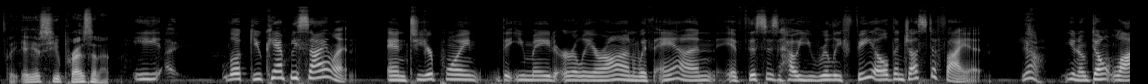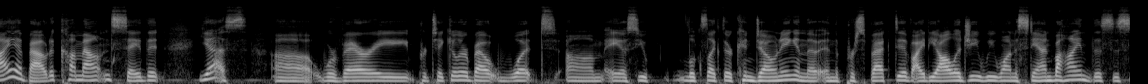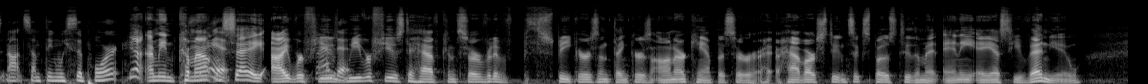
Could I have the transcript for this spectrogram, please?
the ASU president. He, uh, look, you can't be silent. And to your point that you made earlier on with Anne, if this is how you really feel, then justify it. Yeah. You know, don't lie about it. Come out and say that, yes, uh, we're very particular about what um, ASU looks like they're condoning and the and the perspective ideology we want to stand behind. This is not something we support. Yeah, I mean, come out Say and say I refuse. We refuse to have conservative speakers and thinkers on our campus or have our students exposed to them at any ASU venue.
